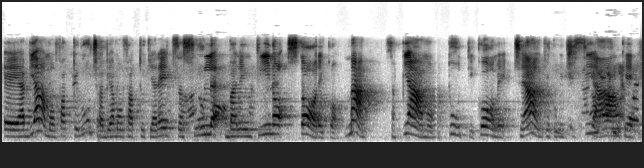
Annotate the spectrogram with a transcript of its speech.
eh, abbiamo fatto luce, abbiamo fatto chiarezza sul Valentino storico, ma sappiamo tutti come c'è anche, come ci sia anche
